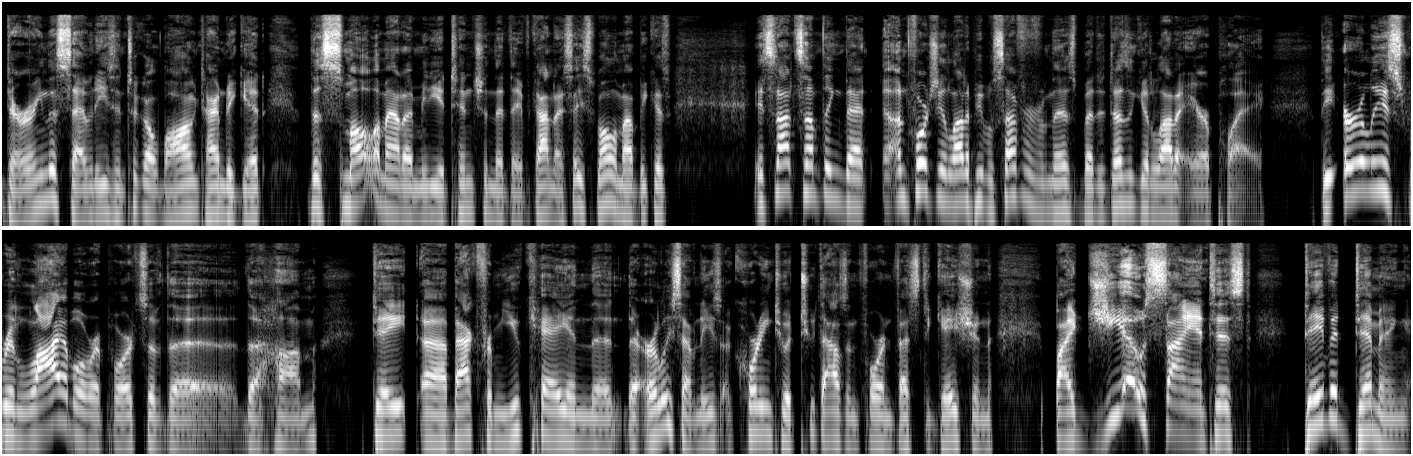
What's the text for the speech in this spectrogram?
during the 70s and took a long time to get the small amount of media attention that they've gotten. I say small amount because it's not something that unfortunately a lot of people suffer from this, but it doesn't get a lot of airplay. The earliest reliable reports of the the hum date uh, back from UK in the, the early 70s, according to a 2004 investigation by geoscientist David Deming,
